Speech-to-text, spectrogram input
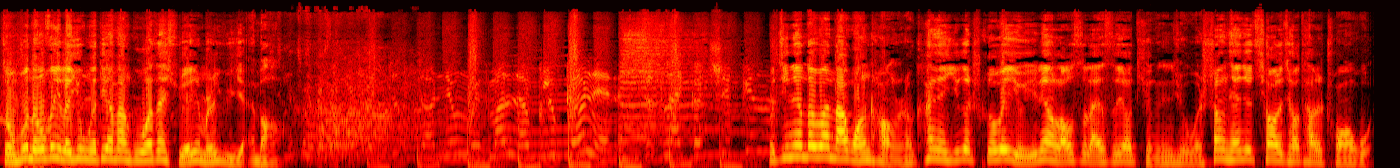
总不能为了用个电饭锅再学一门语言吧？我今天在万达广场上看见一个车位有一辆劳斯莱斯要停进去，我上前就敲了敲他的窗户，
